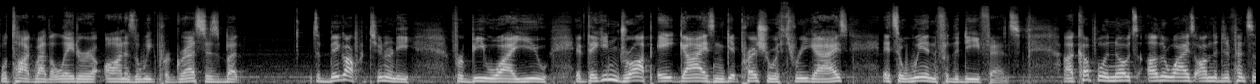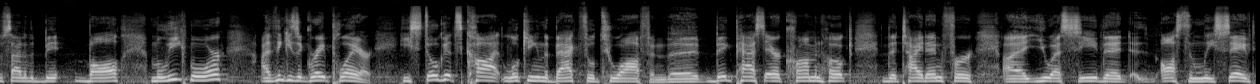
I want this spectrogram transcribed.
We'll talk about that later on as the week progresses, but it's a big opportunity for BYU. If they can drop eight guys and get pressure with three guys, it's a win for the defense. A couple of notes otherwise on the defensive side of the ball. Malik Moore, I think he's a great player. He still gets caught looking in the backfield too often. The big pass to Erik Krommenhoek, the tight end for uh, USC that Austin Lee saved,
